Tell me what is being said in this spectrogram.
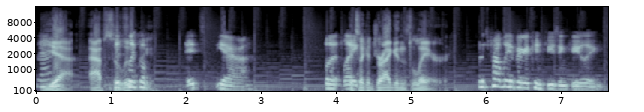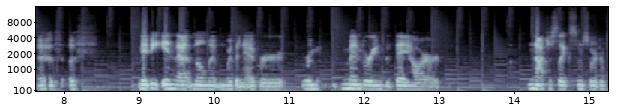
Then. yeah, absolutely. It's yeah, but like, it's like a dragon's lair. but it's probably a very confusing feeling of of maybe in that moment more than ever remembering that they are not just like some sort of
